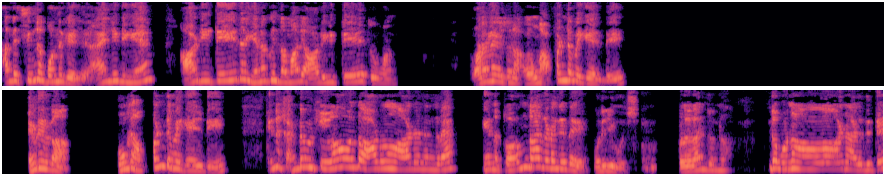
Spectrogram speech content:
அந்த சின்ன பொண்ணு கேட்டு. ஆண்டி நீங்க ஆடிட்டே தான் எனக்கும் இந்த மாதிரி ஆடிக்கிட்டே தூங்குவாங்க. உடனே சொன்னா உங்க அப்பன்ட்ட போய் கேட்டு எப்படி இருக்கும் உங்க அப்பன்ட்ட போய் கேட்டு என்ன கண்ட வீட்டுலாம் வந்து ஆடணும் ஆடணுங்கிற? என்ன திறந்தா கிடக்குது. முடிஞ்சு போச்சு. இவ்வளவுதான் சொன்னா இந்த பொண்ணு ஆன்னு அழுதுட்டு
